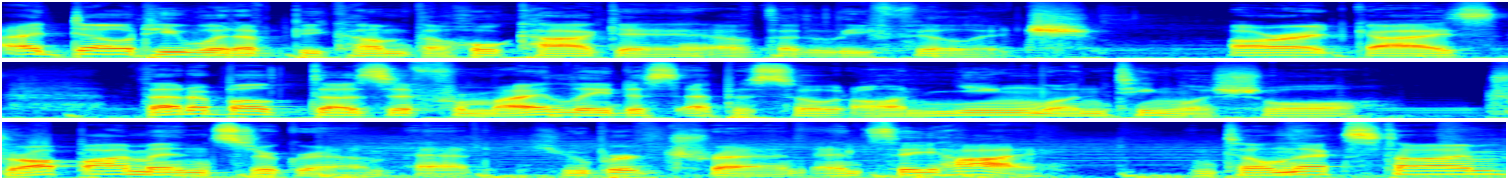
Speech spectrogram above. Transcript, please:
I doubt he would have become the Hokage of the Leaf Village. Alright, guys, that about does it for my latest episode on 英文听我说. Drop by my Instagram at Hubert Tran and say hi. Until next time,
